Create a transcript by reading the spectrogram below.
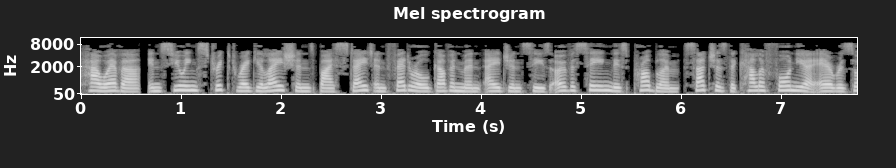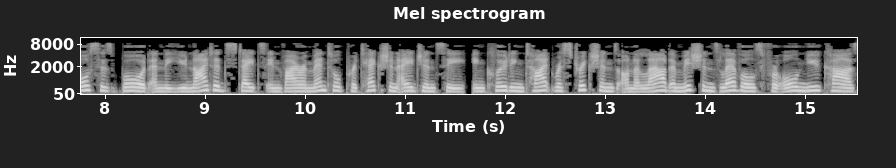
However, ensuing strict regulations by state and federal government agencies overseeing this problem such as the California Air Resources Board and the United States Environmental Protection Agency, including tight restrictions on allowed emissions levels for all new cars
